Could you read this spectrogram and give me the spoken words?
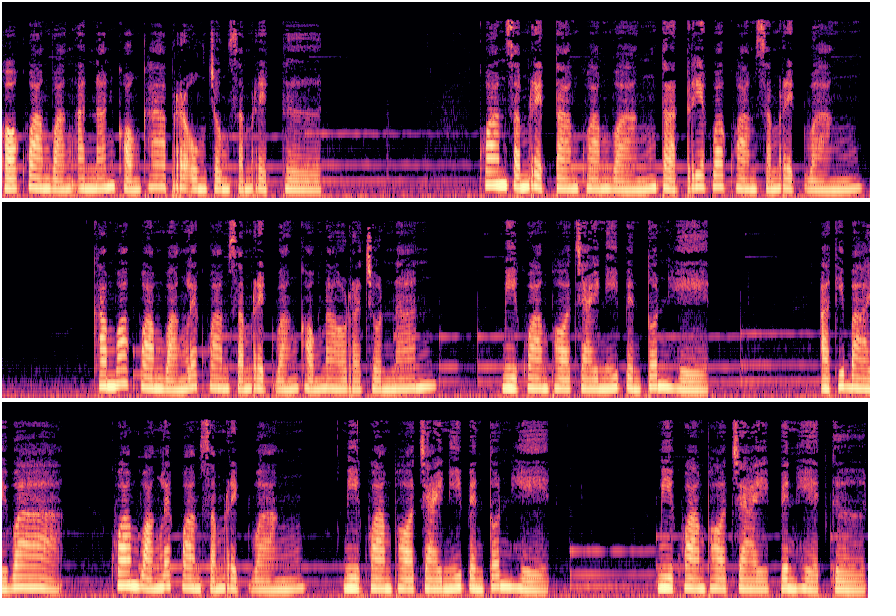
ขอความหวังอันนั้นของข้าพระองค์จงสำเร็จเถิด ความสำเร็จตามความหวังตรัสเรียกว่าความสำเร็จหวังคำว่าความหวังและความสำเร็จหวังของนารชนนั้น มีความพอใจนี้เป็นต้นเหตุ อธิบายว่า ความหวังและความสำเร็จหวัง มีความพอใจนี้เป็นต้นเหตุ มีความพอใจเป็นเหตุเกิด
